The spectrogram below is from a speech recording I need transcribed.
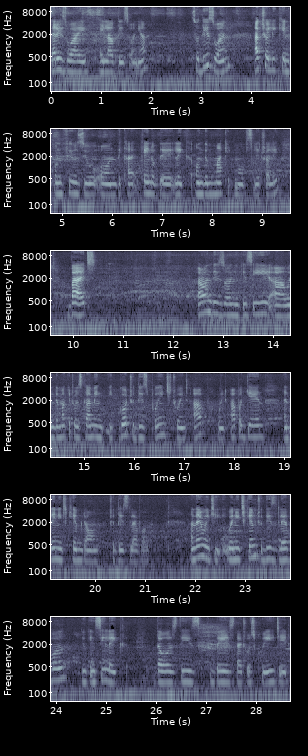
that is why I love this zone yeah? So this one actually can confuse you on the kind of the like on the market moves literally. But around this zone you can see uh, when the market was coming it got to this point it went up went up again and then it came down to this level and then when it, when it came to this level you can see like there was this base that was created.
